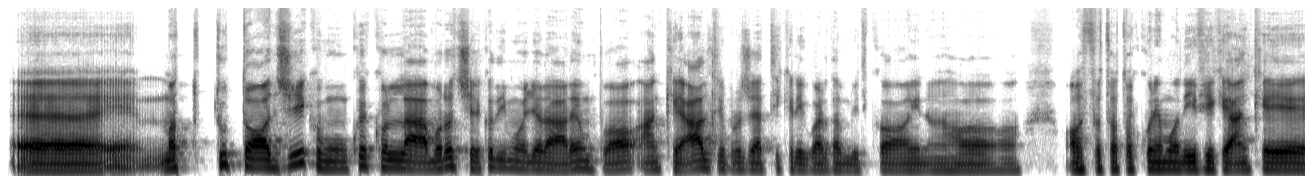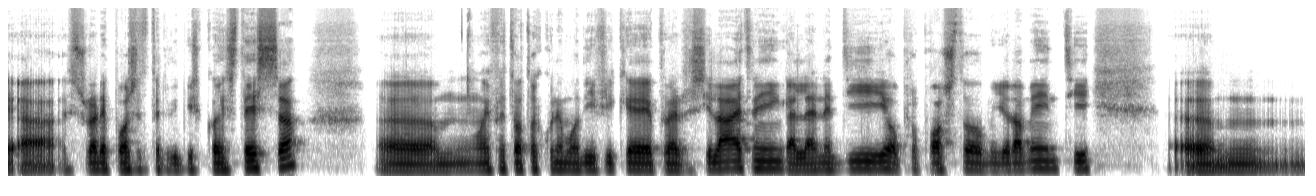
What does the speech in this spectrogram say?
Eh, ma t- tutt'oggi comunque collaboro, cerco di migliorare un po' anche altri progetti che riguardano Bitcoin. Ho, ho effettuato alcune modifiche anche uh, sulla repository di Bitcoin stessa. Uh, ho effettuato alcune modifiche per C Lightning, all'ND, ho proposto miglioramenti. Um,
